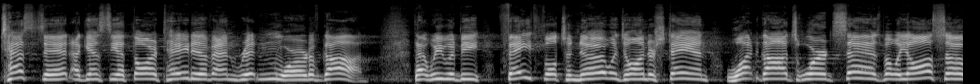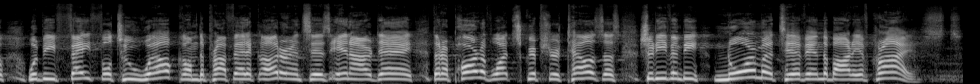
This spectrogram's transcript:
test it against the authoritative and written word of God. That we would be faithful to know and to understand what God's word says, but we also would be faithful to welcome the prophetic utterances in our day that are part of what Scripture tells us should even be normative in the body of Christ.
